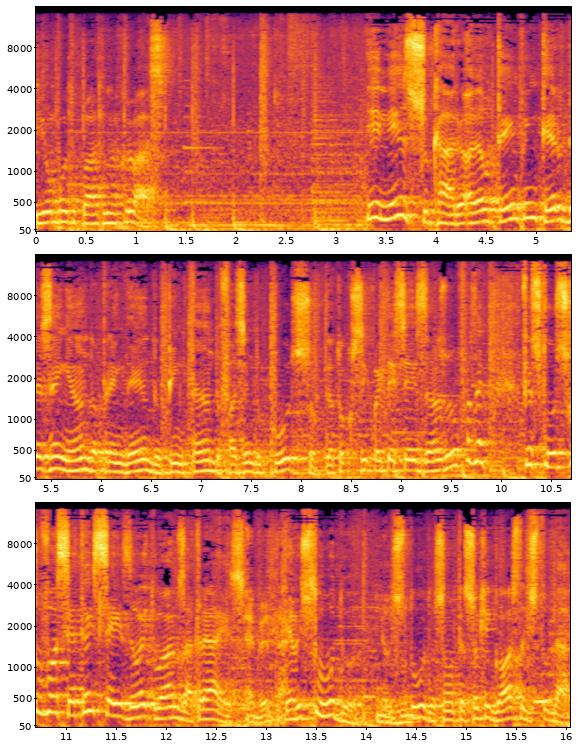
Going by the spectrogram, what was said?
e 1.4 na Croácia. E nisso, cara, é o tempo inteiro desenhando, aprendendo, pintando, fazendo curso. Eu tô com 56 anos, vou fazer. Fiz curso com você tem 6, 8 anos atrás. É verdade. Eu estudo, eu uhum. estudo, sou uma pessoa que gosta de estudar.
